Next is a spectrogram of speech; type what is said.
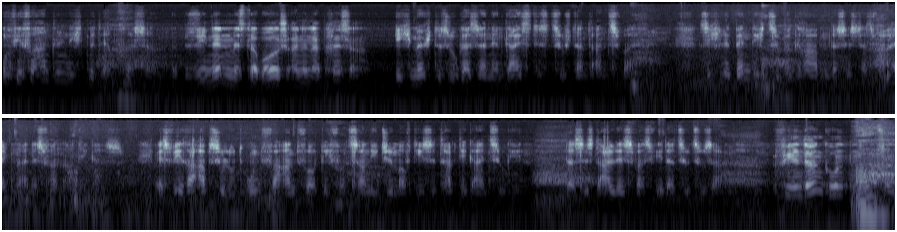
Und wir verhandeln nicht mit Erpressern. Sie nennen Mr. Walsh einen Erpresser. Ich möchte sogar seinen Geisteszustand anzweifeln. Sich lebendig zu begraben, das ist das Verhalten eines Fanatikers. Es wäre absolut unverantwortlich von Sunny Jim auf diese Taktik einzugehen. Das ist alles, was wir dazu zu sagen haben. Vielen Dank und nun zum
